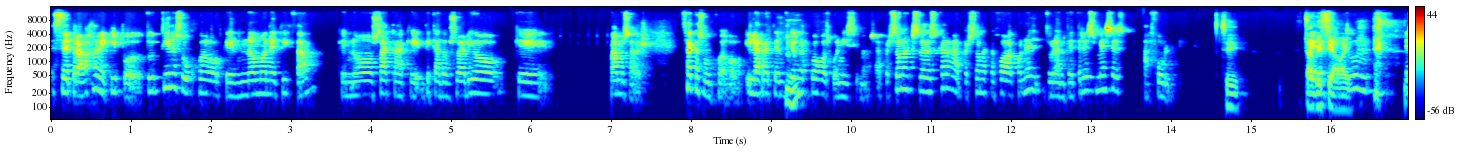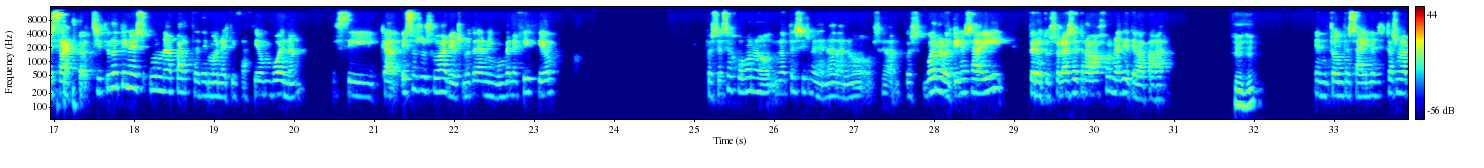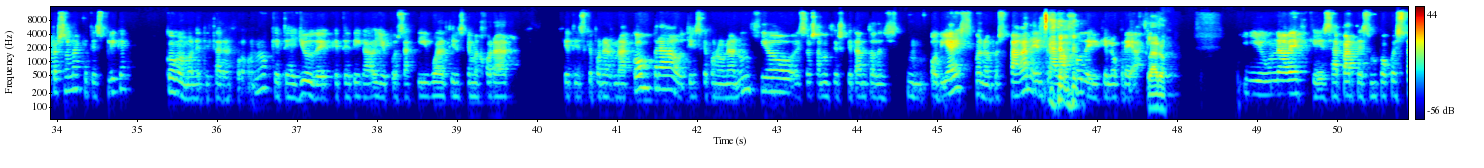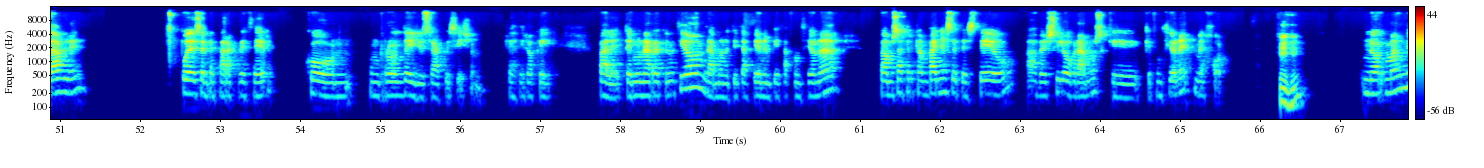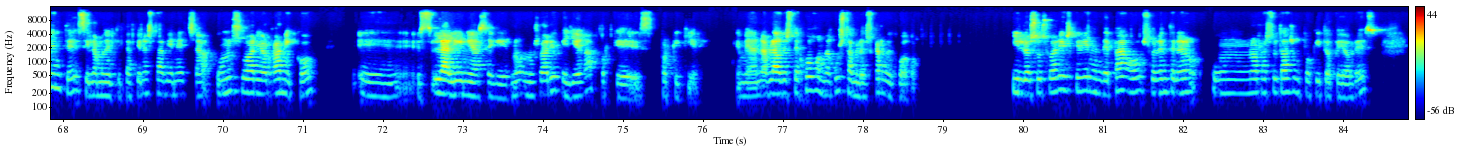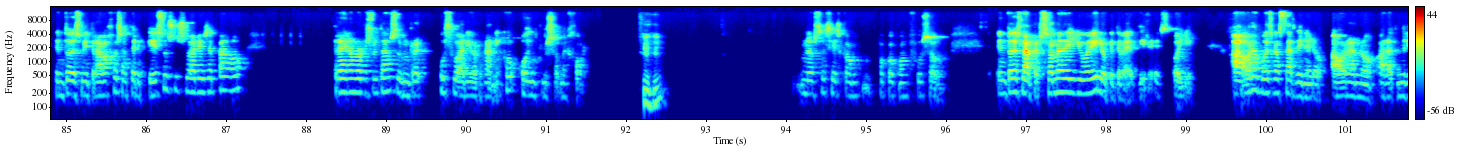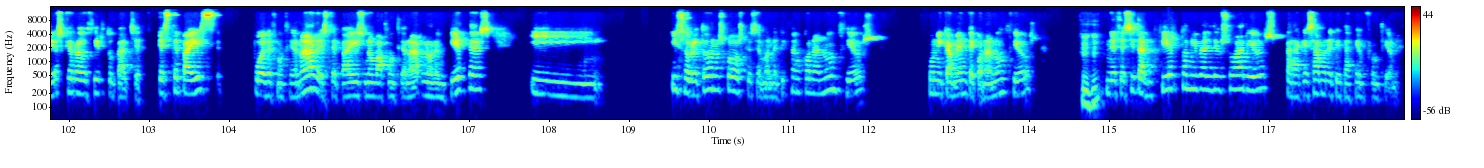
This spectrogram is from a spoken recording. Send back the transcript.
se trabaja en equipo. Tú tienes un juego que no monetiza, que no saca que, de cada usuario que... Vamos a ver, sacas un juego y la retención del juego es buenísima. O sea, persona que se lo descarga, persona que juega con él durante tres meses a full. Sí, está viciado ahí. Exacto. Si tú no tienes una parte de monetización buena, si esos usuarios no te dan ningún beneficio, pues ese juego no, te sirve de nada, ¿no? O sea, pues bueno, lo tienes ahí, pero tus horas de trabajo nadie te va a pagar. Entonces ahí necesitas una persona que te explique cómo monetizar el juego, ¿no? Que te ayude, que te diga, oye, pues aquí igual tienes que mejorar, que tienes que poner una compra o tienes que poner un anuncio, esos anuncios que tanto mm, odiáis, bueno, pues pagan el trabajo del que lo crea. Claro. Y una vez que esa parte es un poco estable, puedes empezar a crecer con un rol de user acquisition. Es decir, ok, vale, tengo una retención, la monetización empieza a funcionar, vamos a hacer campañas de testeo a ver si logramos que, funcione mejor. Normalmente, si la monetización está bien hecha, un usuario orgánico eh, es la línea a seguir, ¿no? Un usuario que llega porque, es, porque quiere. Que me han hablado de este juego, me gusta, me lo descargo y juego. Y los usuarios que vienen de pago suelen tener unos resultados un poquito peores. Entonces, mi trabajo es hacer que esos usuarios de pago traigan los resultados de un usuario orgánico o incluso mejor. No sé si es un poco confuso. Entonces, la persona de UA lo que te va a decir es, oye, ahora puedes gastar dinero, ahora no, ahora tendrías que reducir tu budget. Este país puede funcionar, este país no va a funcionar, no lo empieces. Y, y sobre todo en los juegos que se monetizan con anuncios, únicamente con anuncios, necesitan cierto nivel de usuarios para que esa monetización funcione.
